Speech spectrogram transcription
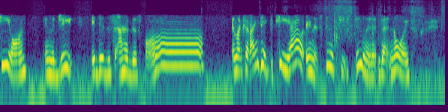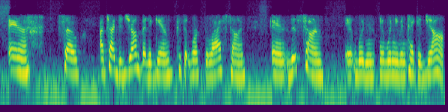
key on in the Jeep, it did this. I heard this, oh, and like I said, I can take the key out and it still keeps doing it, that noise. And uh, so I tried to jump it again because it worked the last time and this time it wouldn't it wouldn't even take a jump.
